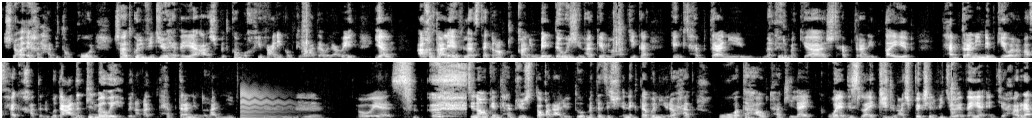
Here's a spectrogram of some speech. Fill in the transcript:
شنو آخر حبيت نقول؟ إن شاء الله تكون الفيديو هذايا عجبتكم وخفيف عليكم كالعاده والعويد. يلا أخذتوا عليا في الانستغرام تلقاني مادة وجهي كامل غاديكا. كان تحب تراني من غير مكياج تحب تراني نطيب تحب تراني نبكي ولا نضحك خاطر متعددة المواهب. أنا تحب تراني نغني؟ oh yes sinon كنت تحب juste تقعد على اليوتيوب ما تنسيش إنك t'abonner روحك ووكا وتحط لي like ولا dislike اذا ما عجبتكش الفيديو هذايا انت حرة.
